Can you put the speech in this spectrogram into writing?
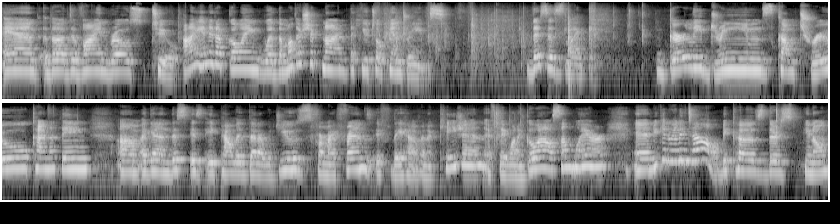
and the Divine Rose 2. I ended up going with the Mothership 9, the Utopian Dreams. This is like girly dreams come true kind of thing. Um, again, this is a palette that I would use for my friends if they have an occasion, if they want to go out somewhere. And you can really tell because there's, you know,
